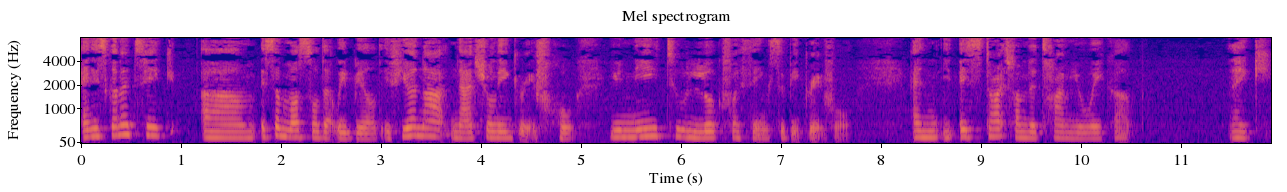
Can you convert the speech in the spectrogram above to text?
And it's going to take, um, it's a muscle that we build. If you're not naturally grateful, you need to look for things to be grateful. And it starts from the time you wake up. Like,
